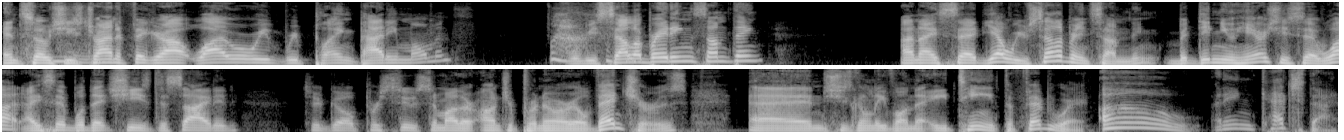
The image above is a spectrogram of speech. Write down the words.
and so she's mm. trying to figure out why were we replaying Patty moments? Were we celebrating something? And I said, Yeah, we were celebrating something, but didn't you hear? She said, What? I said, Well, that she's decided to go pursue some other entrepreneurial ventures and she's going to leave on the 18th of February. Oh, I didn't catch that.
